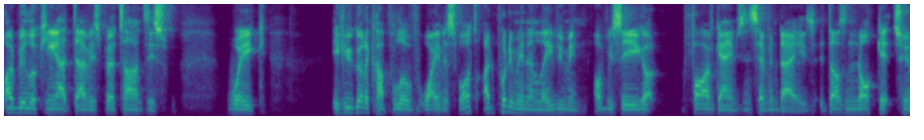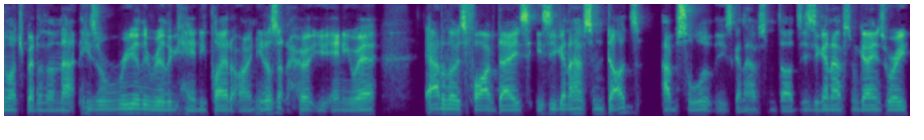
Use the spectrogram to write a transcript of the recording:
I'd be looking at Davis Bertans this week. If you've got a couple of waiver spots, I'd put him in and leave him in. Obviously, you got five games in seven days. It does not get too much better than that. He's a really, really handy player to own. He doesn't hurt you anywhere. Out of those five days, is he going to have some duds? Absolutely, he's going to have some duds. Is he going to have some games where he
